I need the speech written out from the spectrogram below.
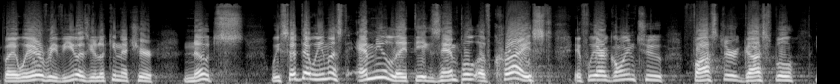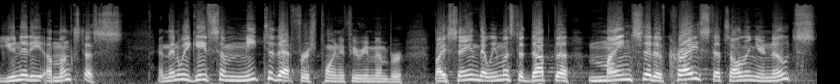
by way of review, as you're looking at your notes, we said that we must emulate the example of Christ if we are going to foster gospel unity amongst us. And then we gave some meat to that first point, if you remember, by saying that we must adopt the mindset of Christ. That's all in your notes.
